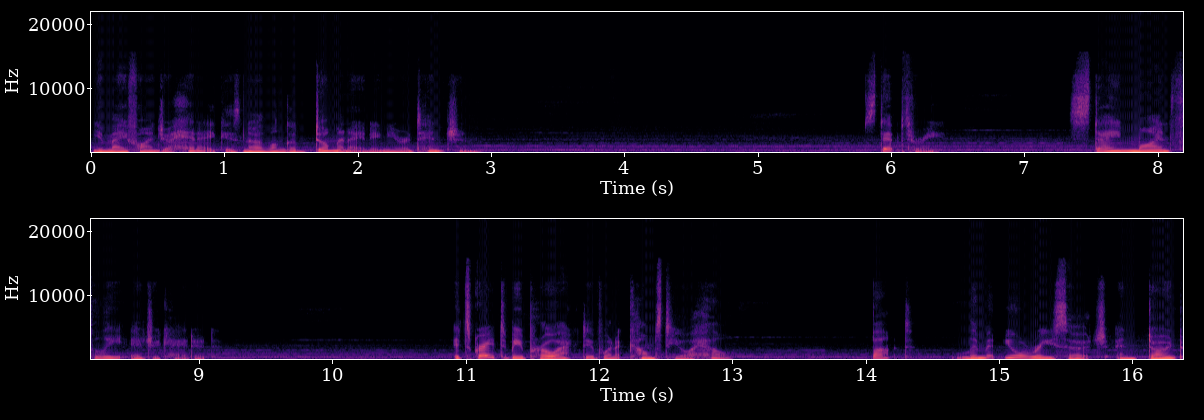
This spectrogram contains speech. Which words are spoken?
You may find your headache is no longer dominating your attention. Step 3 Stay mindfully educated. It's great to be proactive when it comes to your health, but limit your research and don't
